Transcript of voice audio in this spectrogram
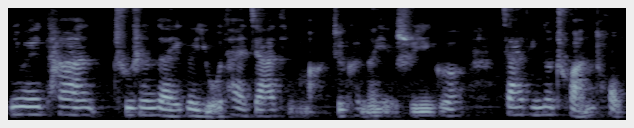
因为他出生在一个犹太家庭嘛，这可能也是一个家庭的传统。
